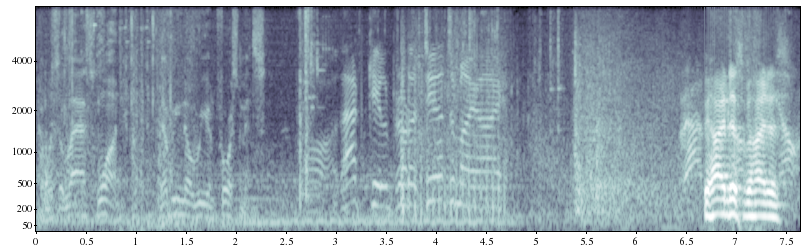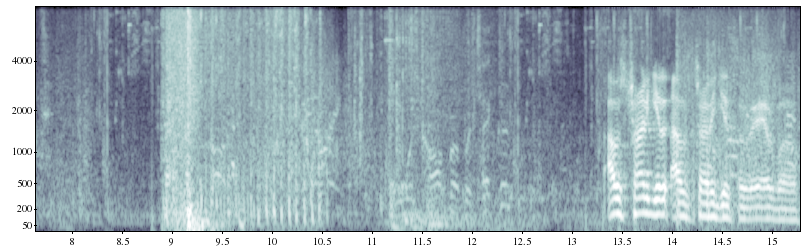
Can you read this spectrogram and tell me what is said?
That was the last one. There'll be no reinforcements. Oh, that kill brought a tear to my eye. That Behind us, behind us. Anyone call for a protector? I was trying to get, I was trying to get some ammo.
